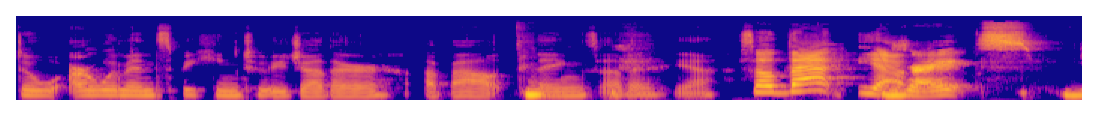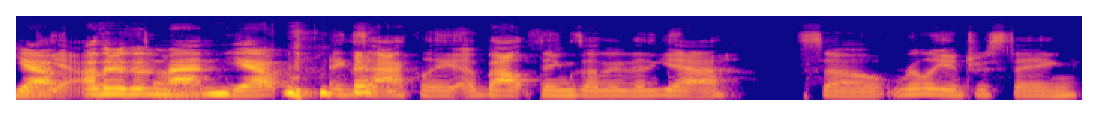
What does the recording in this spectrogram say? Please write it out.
do are women speaking to each other about mm. things other yeah. So that yeah. Right. Yep. yeah other than so, men yep. exactly about things other than yeah. So really interesting.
